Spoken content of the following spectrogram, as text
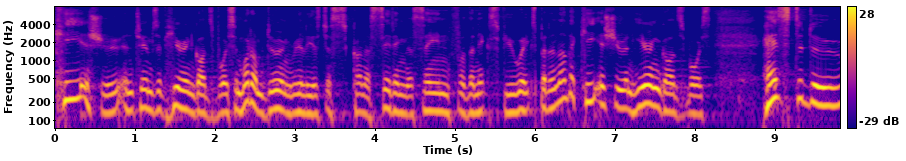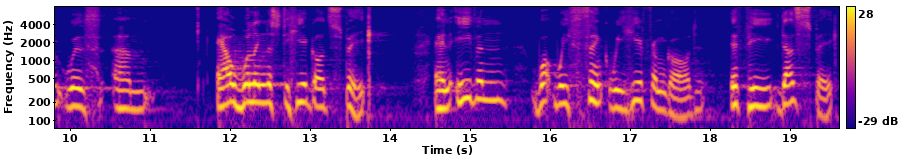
key issue in terms of hearing God's voice, and what I'm doing really is just kind of setting the scene for the next few weeks, but another key issue in hearing God's voice has to do with um, our willingness to hear God speak and even what we think we hear from God, if He does speak,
